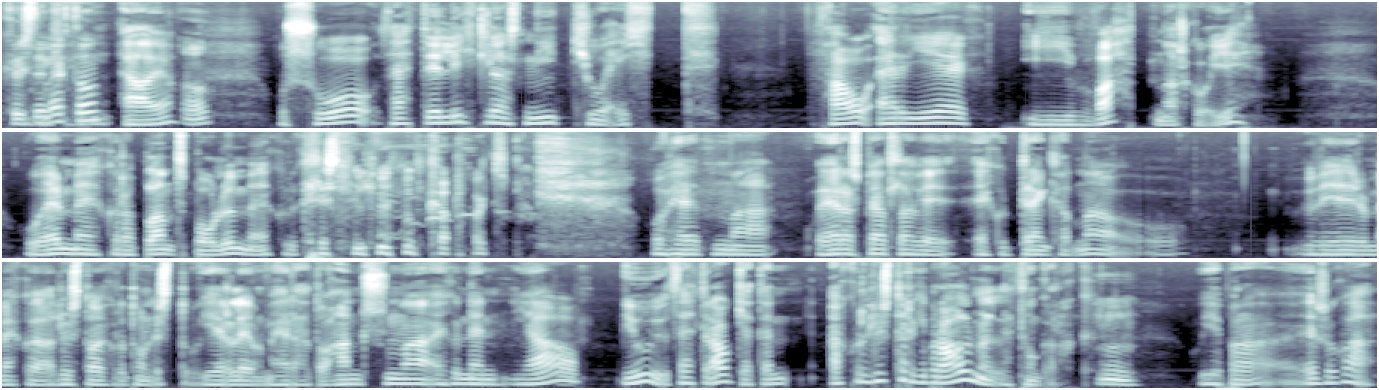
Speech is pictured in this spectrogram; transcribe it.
kristilegt þá? Já, já. Já. og svo þetta er líklegast 91 þá er ég í vatnaskói og er með eitthvað blandspólum með eitthvað kristilegu karokki og hérna og er að spjalla við eitthvað dreng þarna og við erum eitthvað að hlusta á eitthvað tónlist og ég er að leiða um að heyra þetta. Og hann svona eitthvað en já, jú, jú, þetta er ágætt en akkur hlustar ekki bara almennilegt þungarokk? Mm. og ég bara, eins og hvað?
